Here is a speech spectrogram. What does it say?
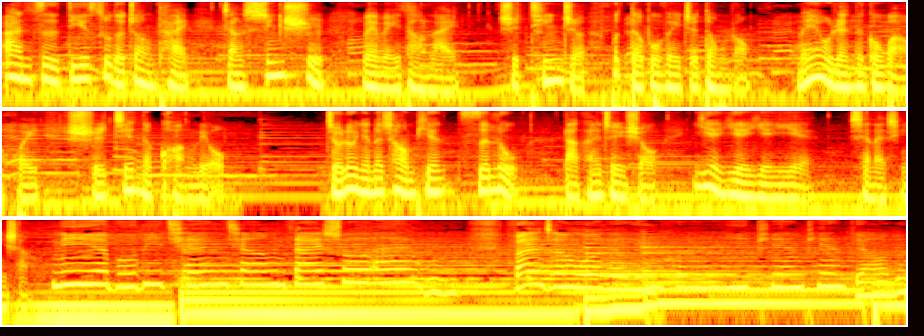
暗自低诉的状态将心事娓娓道来，使听者不得不为之动容。没有人能够挽回时间的狂流。九六年的唱片《丝路》。打开这首《夜夜夜夜》，先来欣赏。你也不必牵强再说爱我，反正我的灵魂一片片掉落，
